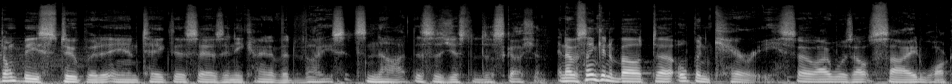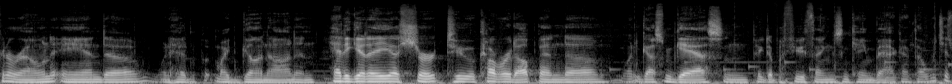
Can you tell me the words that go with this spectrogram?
Don't be stupid and take this as any kind of advice. It's not. This is just a discussion. And I was thinking about uh, open carry. So I was outside walking around and uh, went ahead and put my gun on and had to get a, a shirt to cover it up and uh, went and got some gas and picked up a few things and came back. I thought, which is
